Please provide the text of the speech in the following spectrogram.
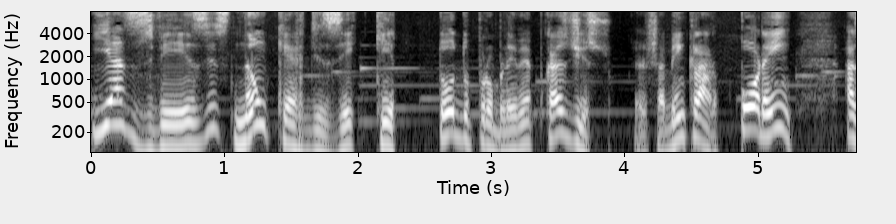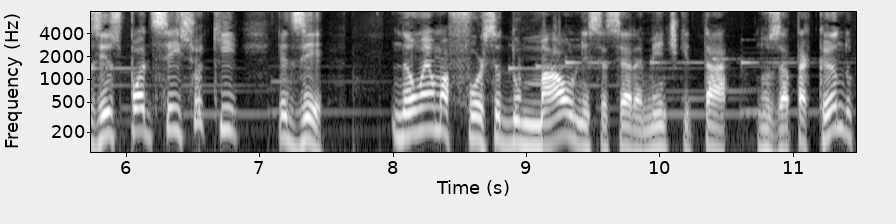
e às vezes não quer dizer que todo problema é por causa disso, deixar bem claro. Porém, às vezes pode ser isso aqui, quer dizer, não é uma força do mal necessariamente que está nos atacando,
